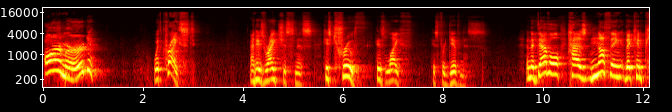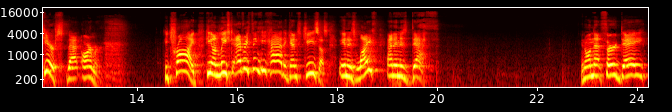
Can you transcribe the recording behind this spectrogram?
armored with Christ and his righteousness, his truth, his life, his forgiveness. And the devil has nothing that can pierce that armor. He tried. He unleashed everything he had against Jesus in his life and in his death. And on that third day,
